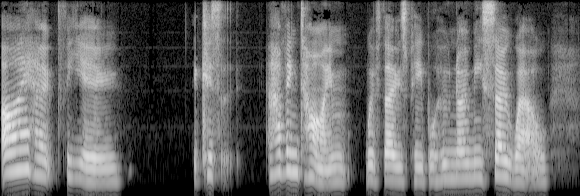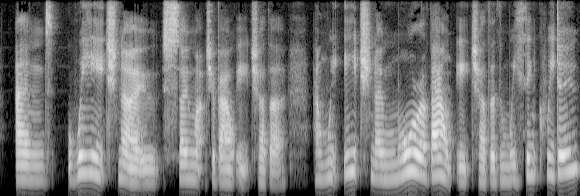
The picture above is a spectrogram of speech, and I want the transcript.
I hope for you, because having time with those people who know me so well, and we each know so much about each other and we each know more about each other than we think we do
